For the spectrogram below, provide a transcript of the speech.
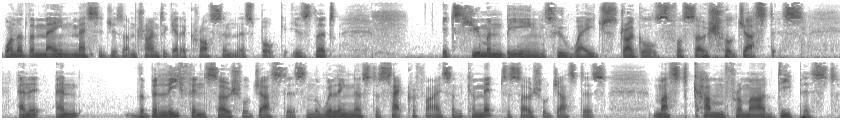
one of the main messages I'm trying to get across in this book is that it's human beings who wage struggles for social justice. And it, and the belief in social justice and the willingness to sacrifice and commit to social justice must come from our deepest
